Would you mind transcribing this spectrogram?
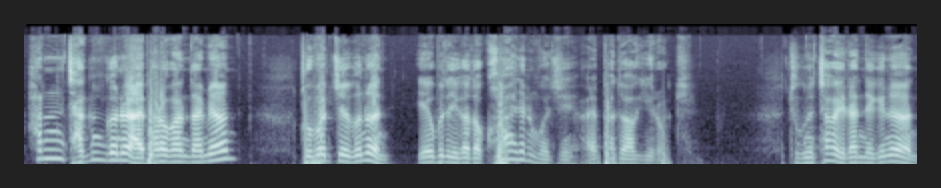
한 작은 근을 알파라고 한다면 두 번째 근은 얘보다 얘가 더 커야 되는 거지. 알파 더하기 이렇게. 두 근의 차가 2란 얘기는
